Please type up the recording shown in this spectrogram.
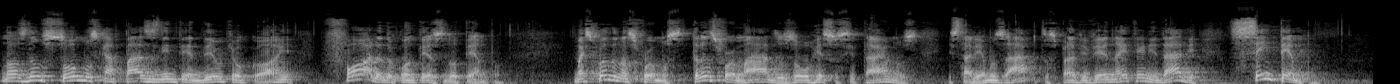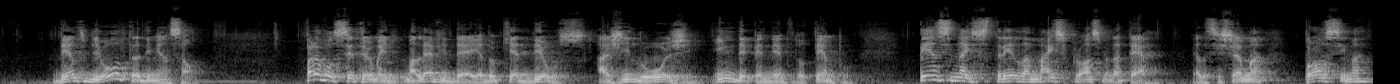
nós não somos capazes de entender o que ocorre fora do contexto do tempo. Mas quando nós formos transformados ou ressuscitarmos, estaremos aptos para viver na eternidade sem tempo, dentro de outra dimensão. Para você ter uma, uma leve ideia do que é Deus agindo hoje, independente do tempo, pense na estrela mais próxima da Terra. Ela se chama Próxima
